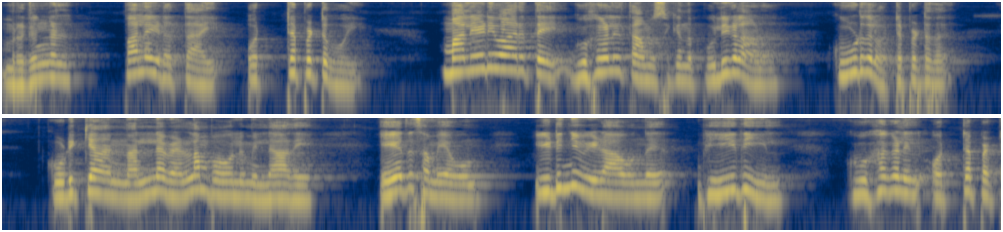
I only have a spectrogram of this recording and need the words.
മൃഗങ്ങൾ പലയിടത്തായി ഒറ്റപ്പെട്ടു പോയി മലയടിവാരത്തെ ഗുഹകളിൽ താമസിക്കുന്ന പുലികളാണ് കൂടുതൽ ഒറ്റപ്പെട്ടത്. കുടിക്കാൻ നല്ല വെള്ളം പോലും ഇല്ലാതെ ഏത് സമയവും ഇടിഞ്ഞു വീഴാവുന്ന ഭീതിയിൽ ഗുഹകളിൽ ഒറ്റപ്പെട്ട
